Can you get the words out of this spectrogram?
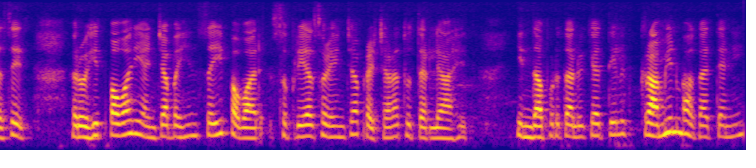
तसेच रोहित पवार यांच्या बहीण सई पवार सुप्रिया सुळेंच्या प्रचारात उतरल्या आहेत. इंदापूर तालुक्यातील ग्रामीण भागात त्यांनी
